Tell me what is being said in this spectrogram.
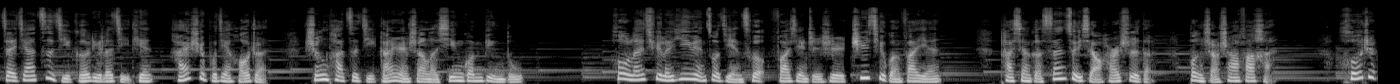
在家自己隔离了几天，还是不见好转，生怕自己感染上了新冠病毒。后来去了医院做检测，发现只是支气管发炎。他像个三岁小孩似的蹦上沙发喊：“活着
